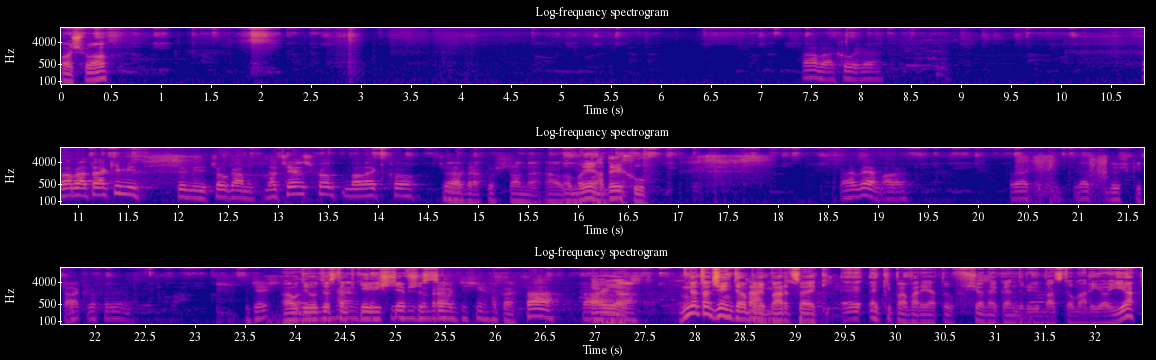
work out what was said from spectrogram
Poszło. Dobra, nie. Dobra, to jakimi tymi czołgami? Na ciężko, na lekko? Czy jak? Dobra, puszczone. Audi. Na Obojętnie. dychu. Ja wiem, ale... Jak, jak Dyszki, tak tak? Gdzieś? Audio udostępniliście wszyscy? Zabrało 10 HP. Ta, Tak jest. No to dzień dobry Tak. bardzo, eki e ekipa wariatów, Sionek, Andrew, Basto, Mario i ja.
